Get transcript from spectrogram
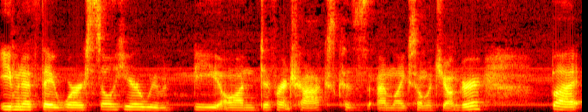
even if they were still here, we would be on different tracks because I'm like so much younger. But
